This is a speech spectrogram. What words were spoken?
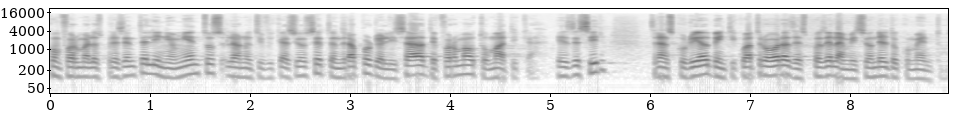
Conforme a los presentes lineamientos, la notificación se tendrá por realizada de forma automática, es decir, transcurridas 24 horas después de la emisión del documento.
